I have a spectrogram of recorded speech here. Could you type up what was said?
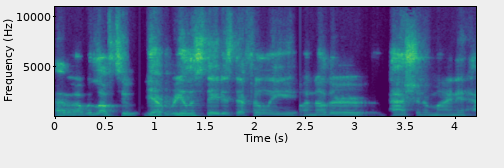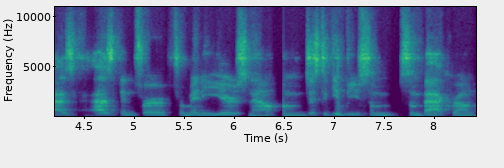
I would love to. Yeah, real estate is definitely another passion of mine. It has has been for for many years now. Um, just to give you some some background,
